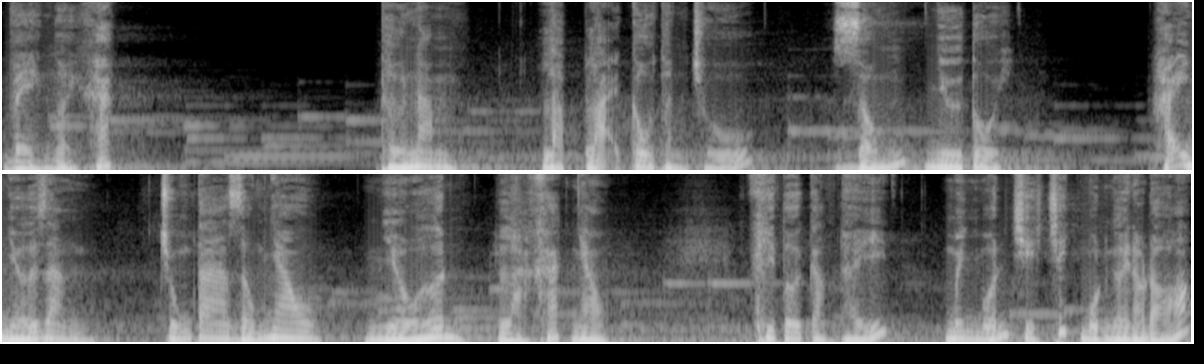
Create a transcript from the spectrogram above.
về người khác. Thứ năm, lặp lại câu thần chú, giống như tôi hãy nhớ rằng chúng ta giống nhau nhiều hơn là khác nhau. Khi tôi cảm thấy mình muốn chỉ trích một người nào đó,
